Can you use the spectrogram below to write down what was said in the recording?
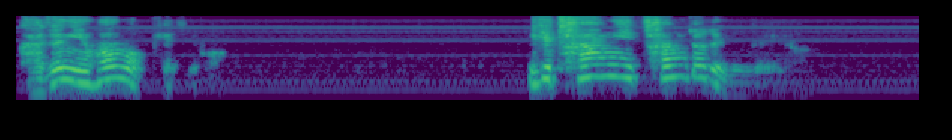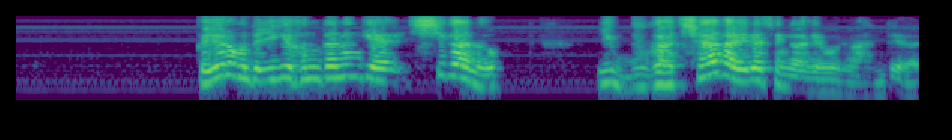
가정이 화목해지고 이게 창이 창조적인 거예요. 그 여러분들 이게 흔드는 게 시간 없, 이 무가치하다 이래 생각해 보면 안 돼요.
